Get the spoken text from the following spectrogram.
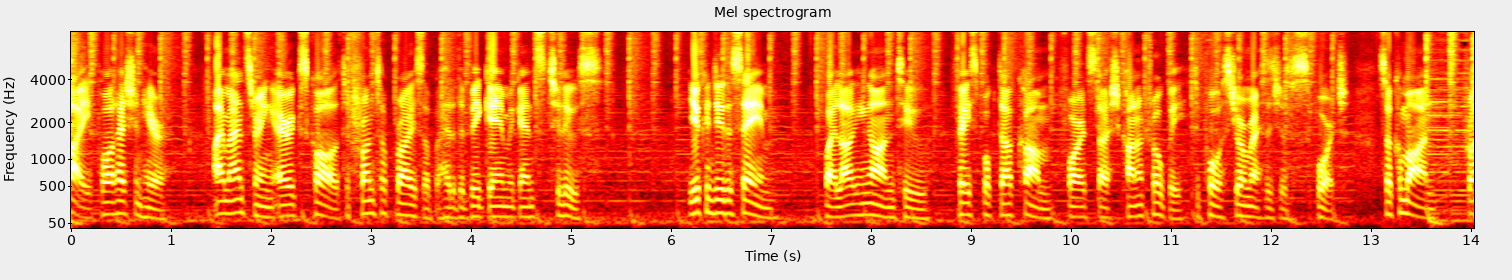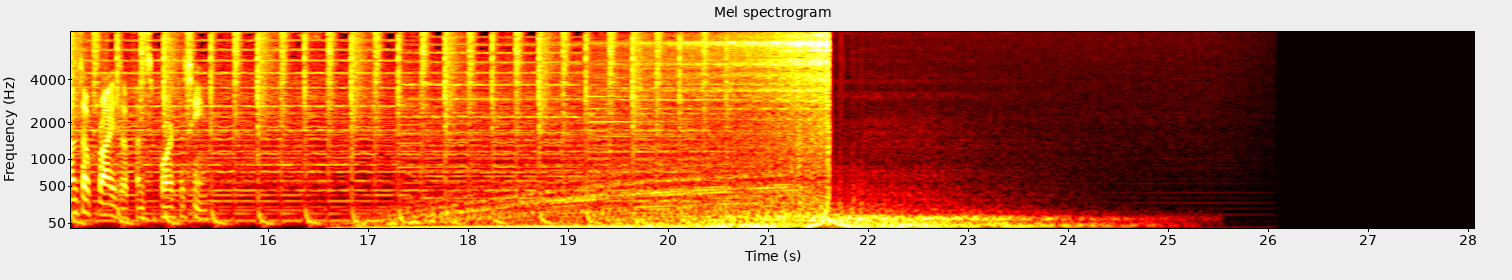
Hi, Paul Hession here. I'm answering Eric's call to front up Rise Up ahead of the big game against Toulouse. You can do the same by logging on to facebook.com forward slash Connacht to post your messages of support. So come on, front up Rise Up and support the team.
